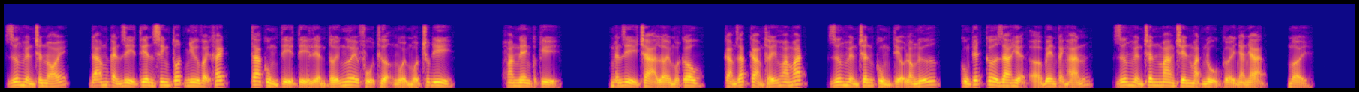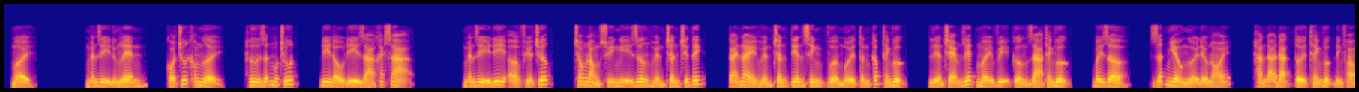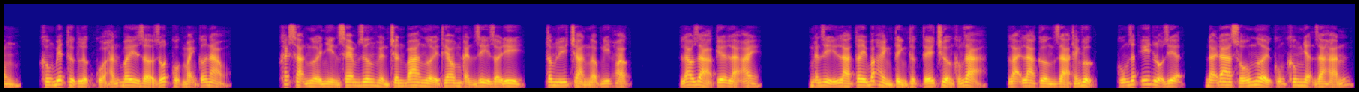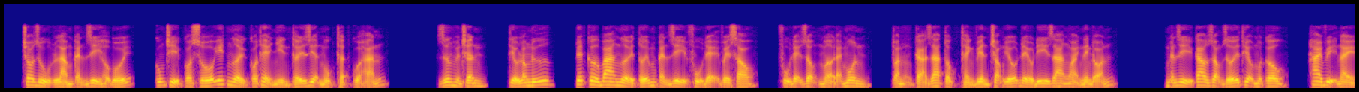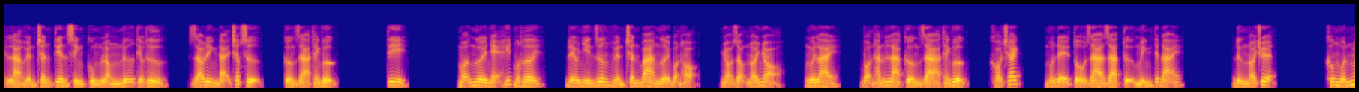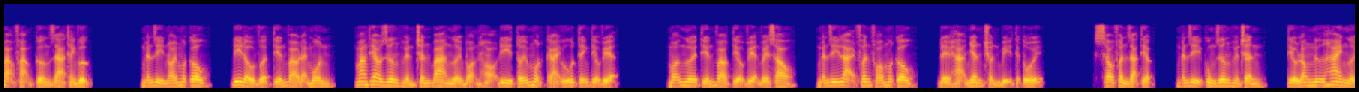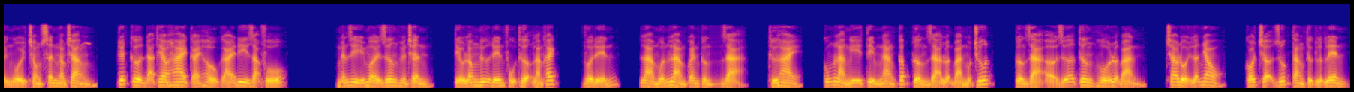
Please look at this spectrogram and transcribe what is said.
Dương huyền trân nói đã âm cảnh gì tiên sinh tốt như vậy khách ta cùng tỷ tỷ liền tới ngươi phụ thượng ngồi một chút đi. Hoan nên cực kỳ. Men gì trả lời một câu cảm giác cảm thấy hoa mắt dương huyền trân cùng tiểu long nữ cùng tuyết cơ ra hiện ở bên cạnh hắn dương huyền trân mang trên mặt nụ cười nhàn nhạt, nhạt mời mời. Men gì đứng lên có chút không người hư dẫn một chút đi đầu đi ra khách sạn. Men gì đi ở phía trước trong lòng suy nghĩ dương huyền trân chiến tích, cái này huyền trân tiên sinh vừa mới tấn cấp thánh vực, liền chém giết mấy vị cường giả thánh vực. Bây giờ, rất nhiều người đều nói, hắn đã đạt tới thánh vực đ ỉ n h phong, không biết thực lực của hắn bây giờ rốt cuộc mạnh cỡ nào. Khách sạn người nhìn xem dương huyền trân ba người theo mẹn dị rời đi, tâm lý tràn ngập nghi hoặc. Lao giả kia là ai? Mẹn dị là tây bắc hành tỉnh thực tế trưởng không giả, lại là cường giả thánh vực, cũng rất ít lộ diện, đại đa số người cũng không nhận ra hắn, cho dù làm cảnh gì hậu bối, cũng chỉ có số ít người có thể nhìn thấy diện mục thật của hắn. Dương huyền trân, tiểu long nữ, tuyết cơ ba người tới cảnh dị phủ đệ về sau phủ đệ rộng mở đại môn toàn cả gia tộc thành viên trọng yếu đều đi ra ngoài nên đón. Men dì cao giọng giới thiệu một câu hai vị này là huyền trân tiên sinh cùng lòng nữ tiểu thư giáo đình đại chấp sự cường giả thánh vực. Ti mọi người nhẹ hít một hơi đều nhìn dương huyền trân ba người bọn họ nhỏ giọng nói nhỏ nguyên lai、like, bọn hắn là cường giả thánh vực khó trách muốn để tổ ra ra tự mình tiếp đãi. Đừng nói chuyện không muốn mạo phạm cường giả thánh vực. Men dì nói một câu đi đầu vượt tiến vào đại môn mang theo dương huyền trân ba người bọn họ đi tới một cái ưu tính tiểu viện. Mọi người tiến vào tiểu viện về sau men dì lại phân phó một câu để hạ nhân chuẩn bị tiệc tối sau phần dạ tiệc mẹn dị cùng dương huyền trân, tiểu long nữ hai người ngồi trong sân ngắm trăng, tuyết cơ đã theo hai cái hầu gái đi dạo phố. Mẹn dị mời dương huyền trân, tiểu long nữ đến phủ thượng làm khách, vừa đến, là muốn làm quen cường giả, thứ hai, cũng là nghĩ tìm ngang cấp cường giả luận bàn một chút, cường giả ở giữa tương hỗ luận bàn, trao đổi lẫn nhau, có trợ giúp tăng thực lực lên.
